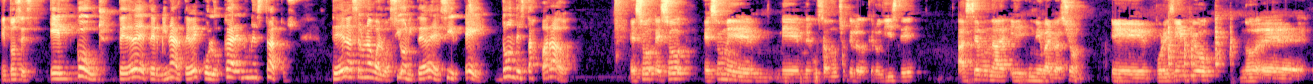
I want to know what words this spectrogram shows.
Entonces, el coach te debe determinar, te debe colocar en un estatus, te debe hacer una evaluación y te debe decir, hey, ¿dónde estás parado? Eso, eso, eso me, me, me gusta mucho que lo, que lo diste, hacer una, eh, una evaluación. Eh, por ejemplo, no, eh,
